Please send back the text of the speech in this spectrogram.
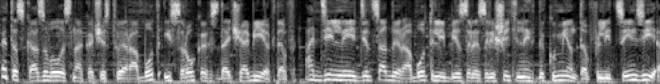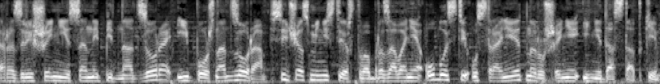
Это сказывалось на качестве работ и сроках сдачи объектов. Отдельные детсады работали без разрешительных документов, лицензий, разрешений санэпиднадзора и пожнадзора. Сейчас Министерство образования области устраняет нарушения и недостатки.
